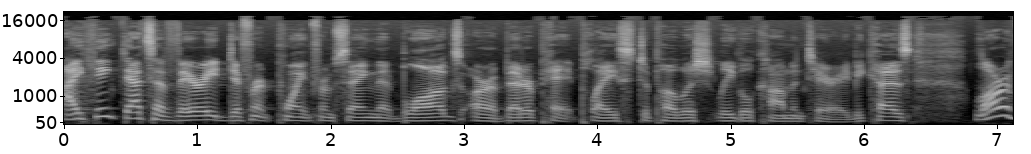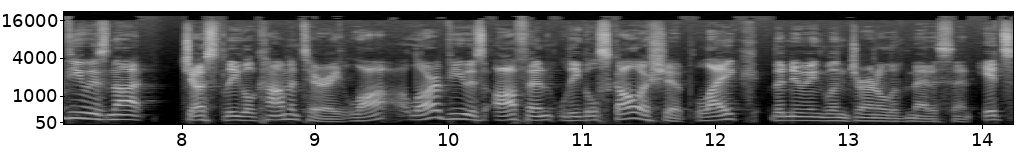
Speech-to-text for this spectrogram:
I think that's a very different point from saying that blogs are a better place to publish legal commentary because law review is not just legal commentary. Law, law review is often legal scholarship, like the New England Journal of Medicine. It's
